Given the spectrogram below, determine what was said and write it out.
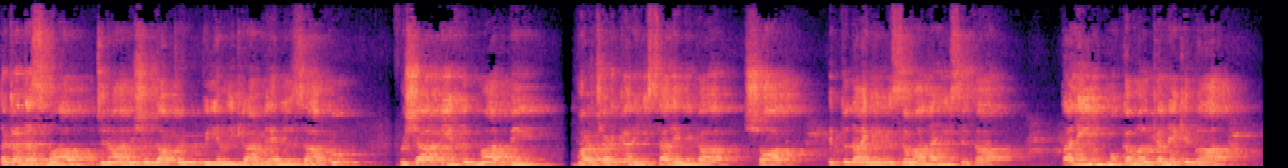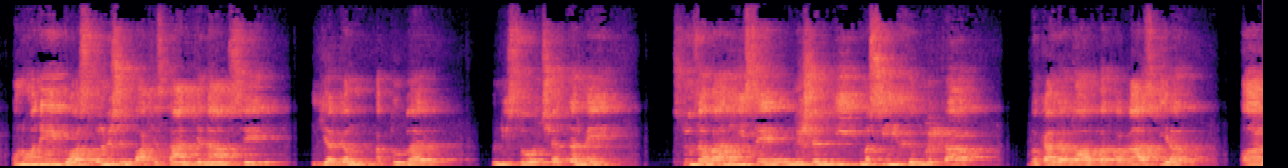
तकदस माब जनाब bishop doctor William Ikram Daniel साहब को बशारती खदमात में बढ़ चढ़ कर हिस्सा लेने का शौक इब्तदाई ज़माना ही से था। तालीम मुकम्मल करने के बाद उन्होंने गॉस्पल मिशन पाकिस्तान के नाम से यकम अक्टूबर उन्नीस सौ छिहत्तर में सुजाबाद ही से मिशन की मसीही खिदमत का बाकायदा तौर पर आगाज़ किया और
